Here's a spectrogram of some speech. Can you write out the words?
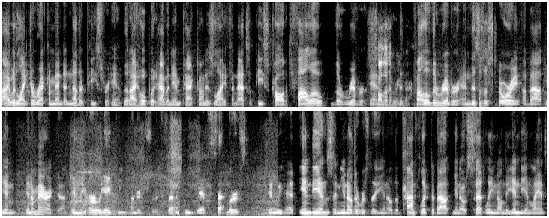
I would like to recommend another piece for him that I hope would have an impact on his life, and that's a piece called "Follow the River." And Follow the River. th- follow the river, and this is a story about in in America in the early 1800s or 17. We had settlers and we had Indians, and you know there was the you know the conflict about you know settling on the Indian lands.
